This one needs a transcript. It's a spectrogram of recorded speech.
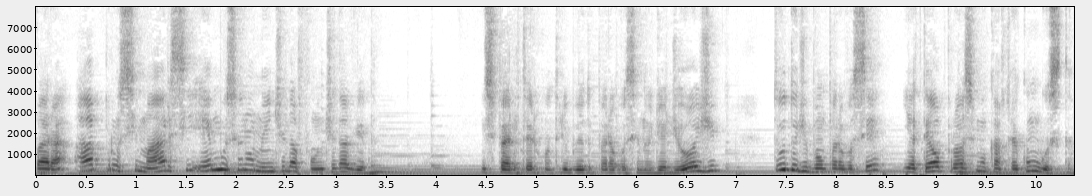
para aproximar-se emocionalmente da fonte da vida. Espero ter contribuído para você no dia de hoje tudo de bom para você e até o próximo Café com Gusta.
